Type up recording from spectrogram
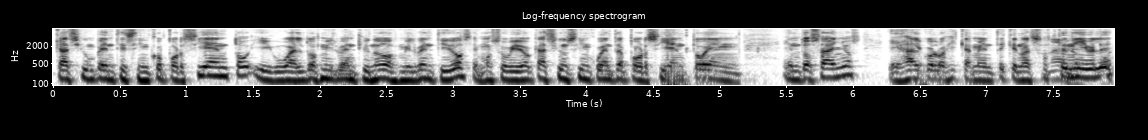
casi un 25%, igual 2021, 2022 hemos subido casi un 50% en, en dos años, es algo lógicamente que no es sostenible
